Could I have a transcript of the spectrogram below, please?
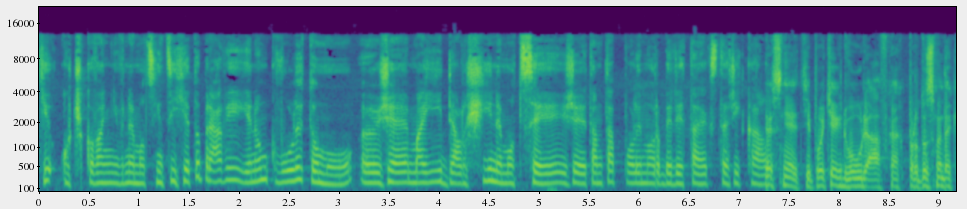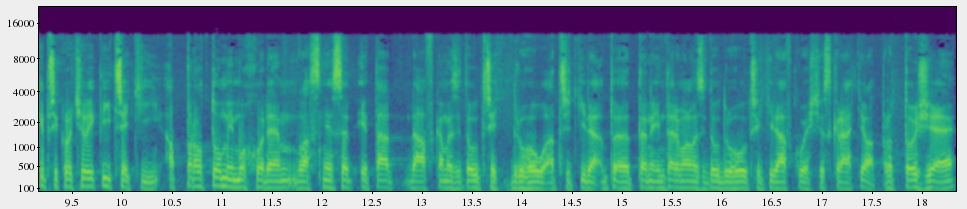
ti očkovaní v nemocnicích? Je to právě jenom kvůli tomu, eh, že mají další nemoci, že je tam ta polymorbidita, jak jste říkal? Jasně, ti po těch dvou dávkách, proto jsme taky přikročili k té třetí a proto mimochodem vlastně se i ta dávka mezi tou třetí, druhou a třetí, ten interval mezi tou druhou a třetí dávkou ještě zkrátila, protože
